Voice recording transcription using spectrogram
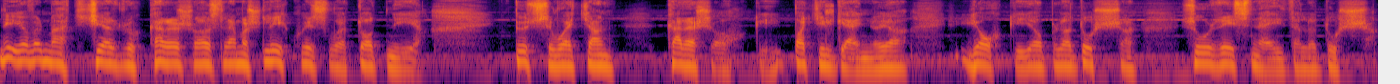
Néven mátcsérlő keres az lem a slékvész volt totnia. Pössi vagyan keres a ki, patilgányja, johki, abla dussan, suur részneidele dussan.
